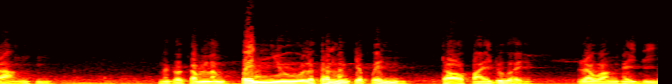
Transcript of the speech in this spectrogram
รั่ง แล้วก็กำลังเป็นอยู่แล้วกำลังจะเป็นต่อไปด้วย ระวังให้ดี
